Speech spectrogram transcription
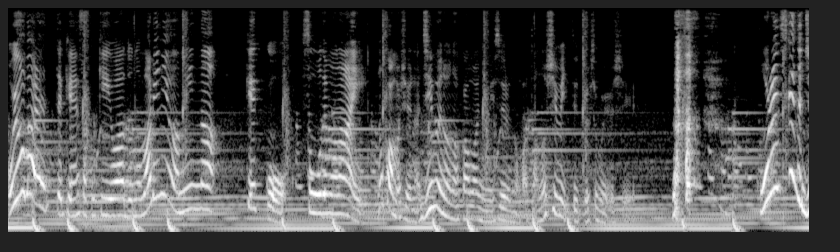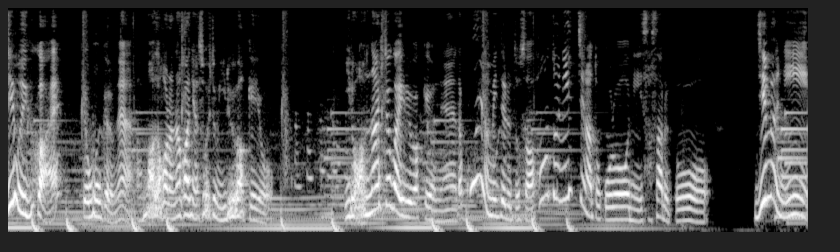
お呼ばれって検索キーワードの割にはみんな結構そうでもないのかもしれない。ジムの仲間に見せるのが楽しみって言ってる人もいるし。これつけてジム行くかい？って思うけどね。まあだから中にはそういう人もいるわけよ。いろんな人がいるわけよね。だこういうの見てるとさ、本当にニッチなところに刺さると、ジムに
